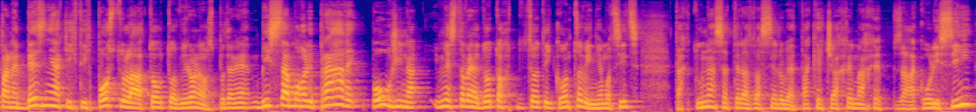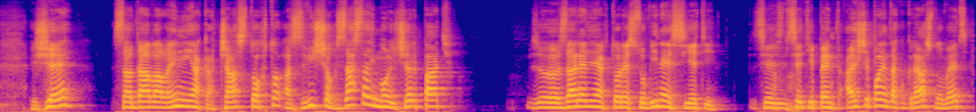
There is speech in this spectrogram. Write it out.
čerpané bez nejakých tých postulátov toho výrovného hospodárenia, by sa mohli práve použiť na investovanie do, toho, do tých koncových nemocníc, tak tu nás sa teraz vlastne robia také čachre-machre zákulisí, že sa dáva len nejaká časť tohto a zvyšok zasa im mohli čerpať e, zariadenia, ktoré sú v inej sieti, sieti PENT. A ešte poviem takú krásnu vec,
